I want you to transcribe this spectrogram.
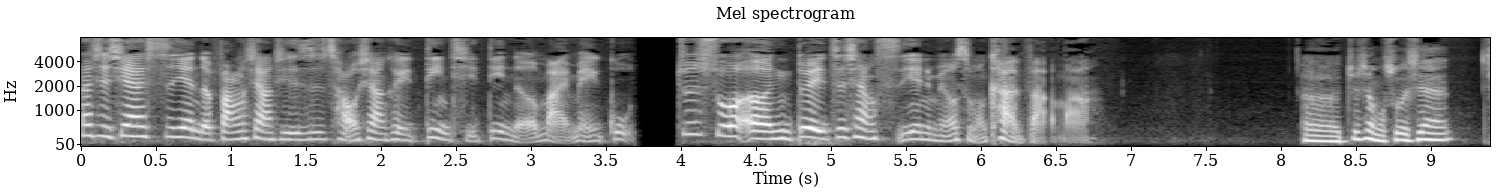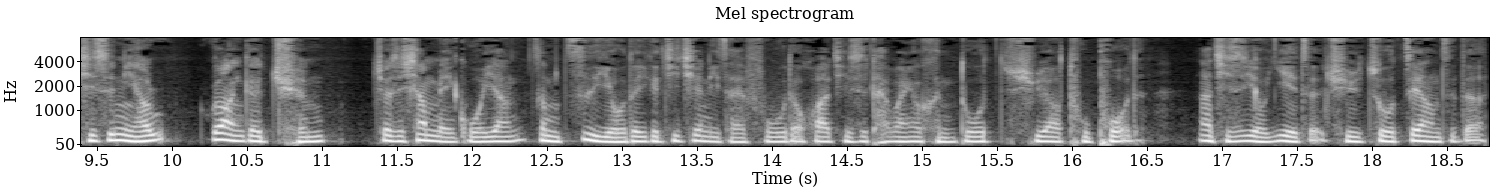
但是现在试验的方向其实是朝向可以定期定额买美股。就是说，呃，你对这项实验你们有什么看法吗？呃，就像我说，现在其实你要让一个全，就是像美国一样这么自由的一个机器人理财服务的话，其实台湾有很多需要突破的。那其实有业者去做这样子的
